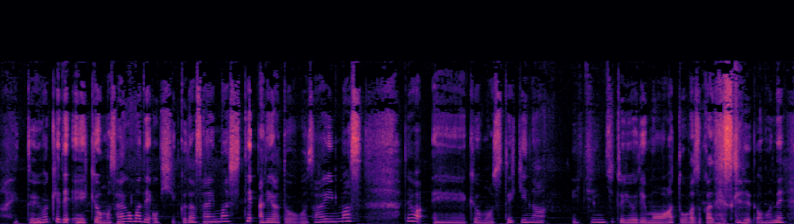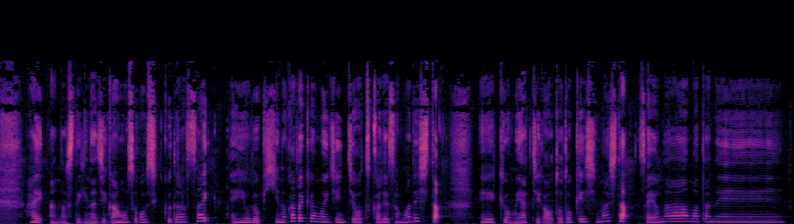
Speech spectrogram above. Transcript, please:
はい、というわけで、えー、今日も最後までお聴きくださいましてありがとうございます。では、えー、今日も素敵な一日というよりもあとわずかですけれどもね。はい。あの素敵な時間をお過ごしください、えー、夜お聴きの方今日も一日お疲れ様でした、えー、今日もやっちがお届けしました。さようなら。またね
